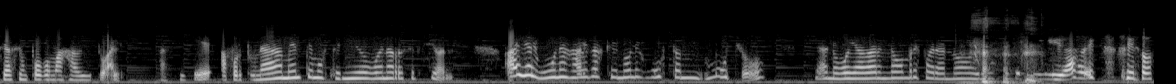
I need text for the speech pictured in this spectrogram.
se hace un poco más habitual. Así que afortunadamente hemos tenido buena recepción. Hay algunas algas que no les gustan mucho, ya no voy a dar nombres para no posibilidades, pero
